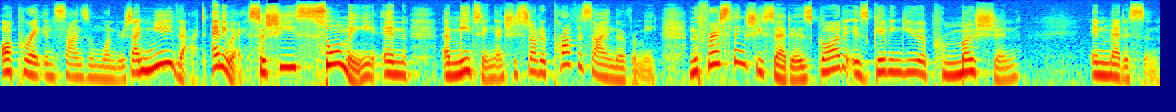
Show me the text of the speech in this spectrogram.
operate in signs and wonders. I knew that. Anyway, so she saw me in a meeting and she started prophesying over me. And the first thing she said is, God is giving you a promotion in medicine.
